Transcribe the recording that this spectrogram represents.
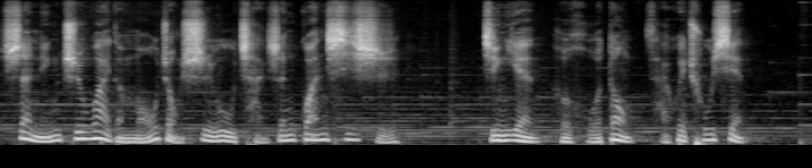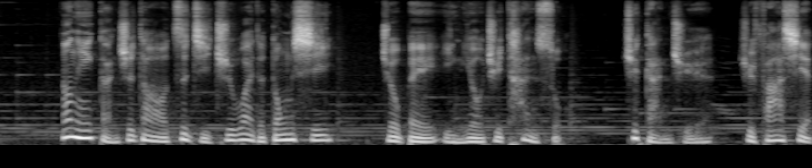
圣灵之外的某种事物产生关系时，经验和活动才会出现。当你感知到自己之外的东西，就被引诱去探索、去感觉、去发现。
